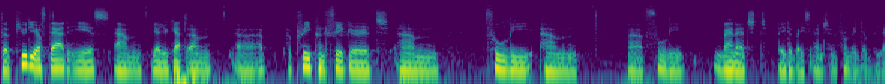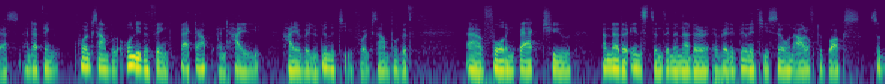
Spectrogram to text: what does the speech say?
the beauty of that is, um, yeah, you get um, uh, a, a pre-configured, um, fully um, uh, fully managed database engine from AWS. And I think, for example, only the thing backup and highly high availability, for example, with uh, falling back to another instance in another availability zone out of the box. So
